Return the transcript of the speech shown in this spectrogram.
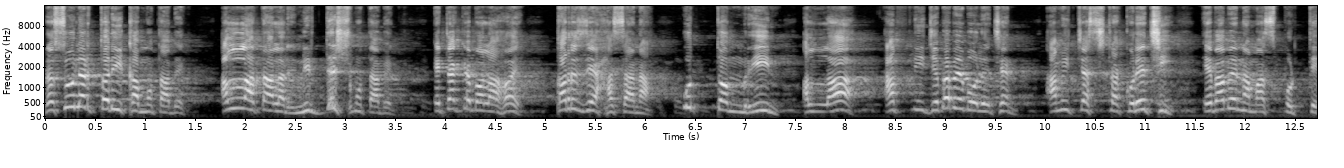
রসুলের তরিকা মোতাবেক, আল্লাহ তালার নির্দেশ মোতাবেক। এটাকে বলা হয় কর্জে হাসানা উত্তম ঋণ। আল্লাহ, আপনি যেভাবে বলেছেন, আমি চেষ্টা করেছি এভাবে নামাজ পড়তে।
